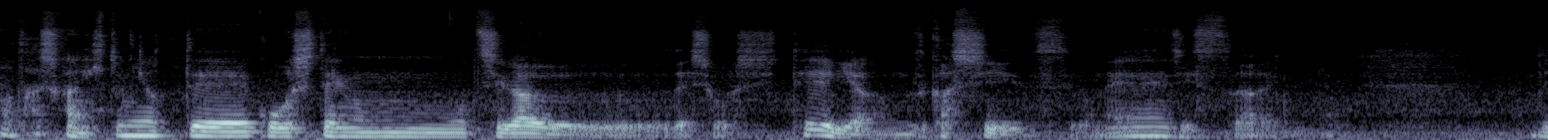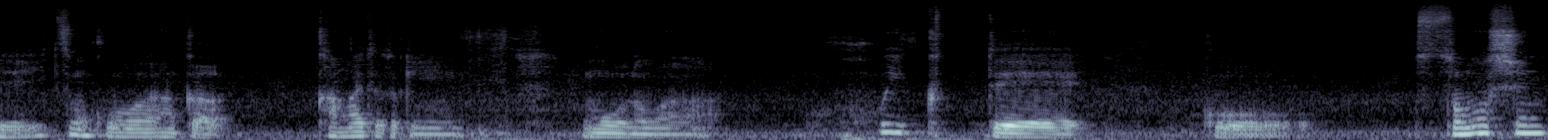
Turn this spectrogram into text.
まあ、確かに人によってこう視点も違うでしょうし定義は難しいですよね実際。でいつもこうなんか考えた時に思うのは保育ってこうその瞬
